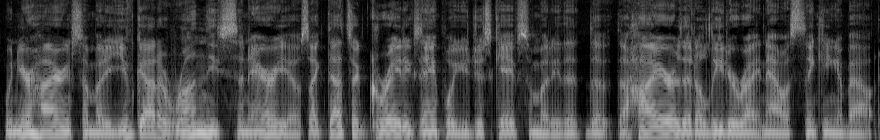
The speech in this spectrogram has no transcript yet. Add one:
When you're hiring somebody, you've got to run these scenarios. Like that's a great example you just gave somebody. The, the the hire that a leader right now is thinking about.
